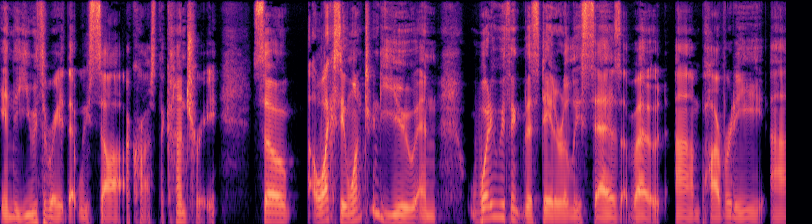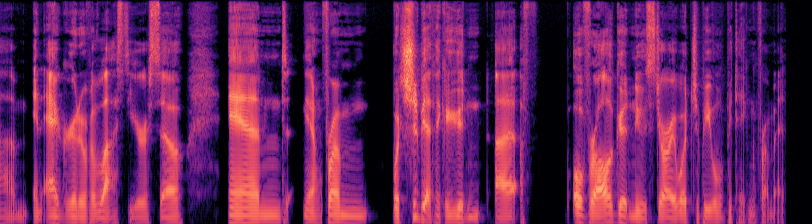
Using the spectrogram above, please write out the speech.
in the youth rate that we saw across the country. So, Alexi, I want to turn to you, and what do we think this data really says about um, poverty um, in aggregate over the last year or so? And you know, from what should be, I think, a good uh, overall good news story. What should people be taking from it?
